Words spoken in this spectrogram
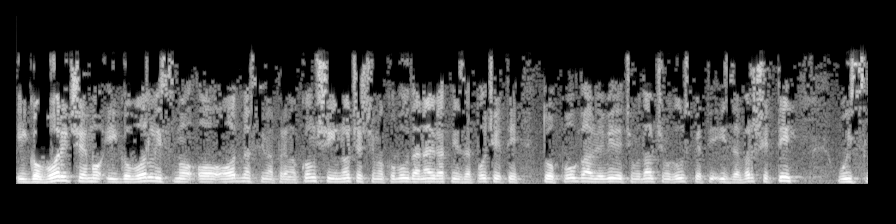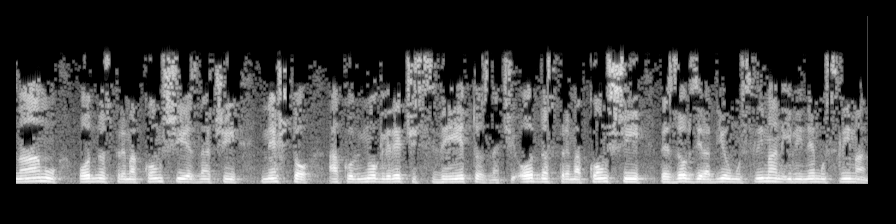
i govorit ćemo i govorili smo o odnosima prema komšiji i noćas ćemo ako Bog da najvjerojatnije započeti to poglavlje, vidjet ćemo da li ćemo ga uspjeti i završiti. U islamu odnos prema komšiji je znači nešto, ako bi mogli reći sveto, znači odnos prema komšiji bez obzira bio musliman ili nemusliman.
